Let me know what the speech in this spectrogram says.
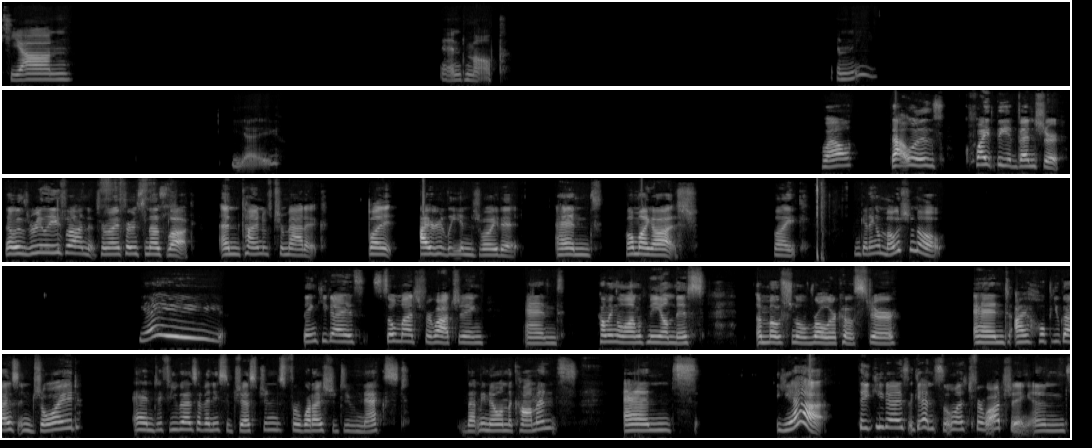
Kian. And Mop. And me. Yay. Well, that was quite the adventure. That was really fun for my first Nuzlocke and kind of traumatic, but I really enjoyed it. And oh my gosh, like, I'm getting emotional. Yay! Thank you guys so much for watching and coming along with me on this emotional roller coaster. And I hope you guys enjoyed. And if you guys have any suggestions for what I should do next, let me know in the comments. And yeah, thank you guys again so much for watching and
